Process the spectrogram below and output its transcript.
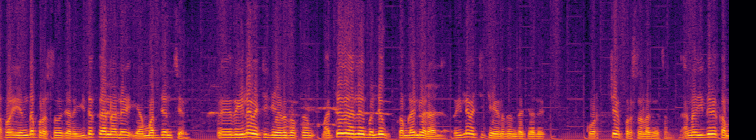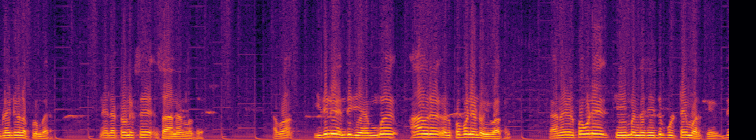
അപ്പോൾ എന്താ പ്രശ്നം എന്ന് വെച്ചാൽ ഇതൊക്കെ പറഞ്ഞാൽ എമർജൻസിയാണ് ഇപ്പോൾ റീലേ വെച്ച് ചെയ്യണതൊക്കെ മറ്റേത് വലിയ കംപ്ലൈന്റ് വരാനില്ല റീലേ വെച്ച് ചെയ്യണത് എന്താ വെച്ചാൽ കുറച്ച് പ്രശ്നമുള്ള കേസാണ്. കാരണം ഇതിന് കംപ്ലൈന്റുകൾ എപ്പോഴും വരാം. പിന്നെ ഇലക്ട്രോണിക്സ് സാധനമാണുള്ളത്. അപ്പോൾ ഇതിന് എന്ത് ചെയ്യാം? നമ്മൾ ആ ഒരു എളുപ്പപ്പണി കൊണ്ട് ഒഴിവാക്കണം. കാരണം എളുപ്പപ്പണി ചെയ്യുമ്പോൾ എന്താ വെച്ചാൽ ഇത് ഫുൾ ടൈം വർക്ക് ചെയ്യും ഇത്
